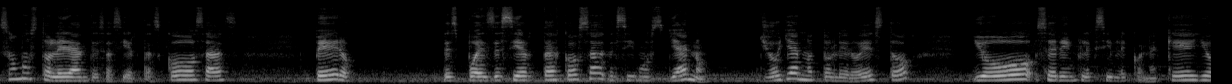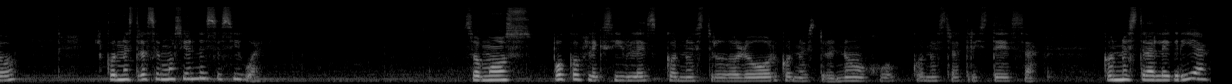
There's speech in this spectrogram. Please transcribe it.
Somos tolerantes a ciertas cosas, pero después de cierta cosa decimos, ya no, yo ya no tolero esto, yo seré inflexible con aquello. Y con nuestras emociones es igual. Somos poco flexibles con nuestro dolor, con nuestro enojo, con nuestra tristeza, con nuestra alegría,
